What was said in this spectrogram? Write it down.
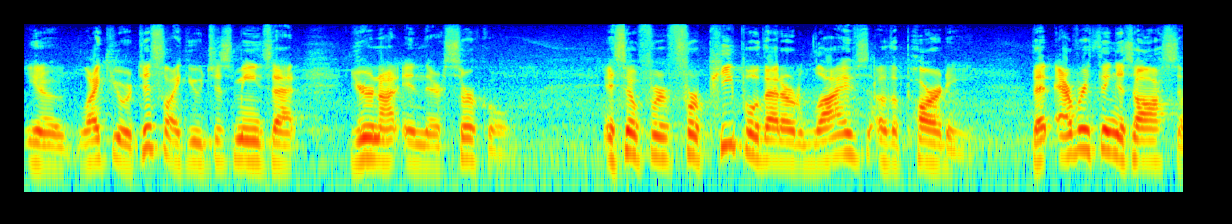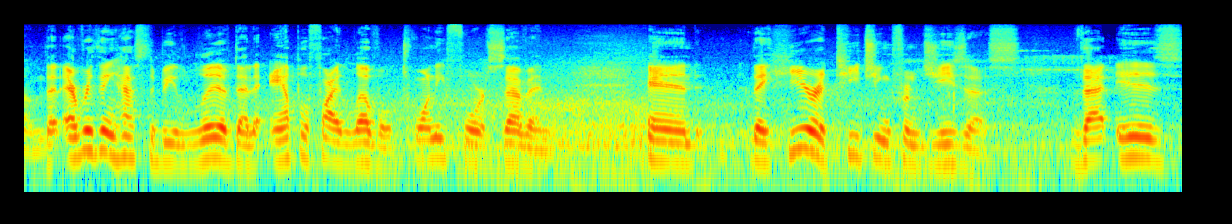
you know like you or dislike you. It just means that you're not in their circle. And so, for, for people that are lives of the party, that everything is awesome, that everything has to be lived at an amplified level 24 7, and they hear a teaching from Jesus that is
